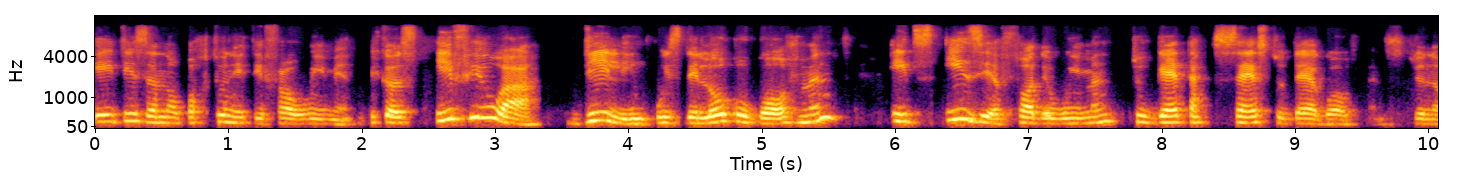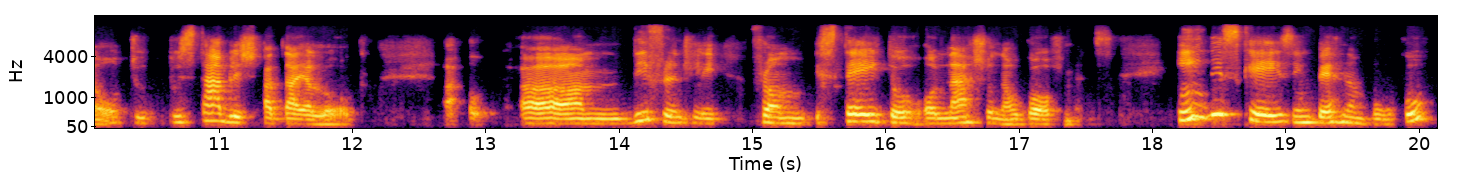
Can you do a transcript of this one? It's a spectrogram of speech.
it is an opportunity for women because if you are dealing with the local government, it's easier for the women to get access to their governments, you know, to, to establish a dialogue uh, um, differently from state or, or national governments. In this case, in Pernambuco,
